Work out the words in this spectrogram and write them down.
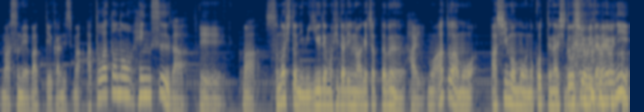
まあ、済めばっていう感じです。まあ、後々の変数が、ええ。まあ、その人に右腕も左にも上げちゃった分、はい。もうあとはもう足ももう残ってないしどうしようみたいな風に、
